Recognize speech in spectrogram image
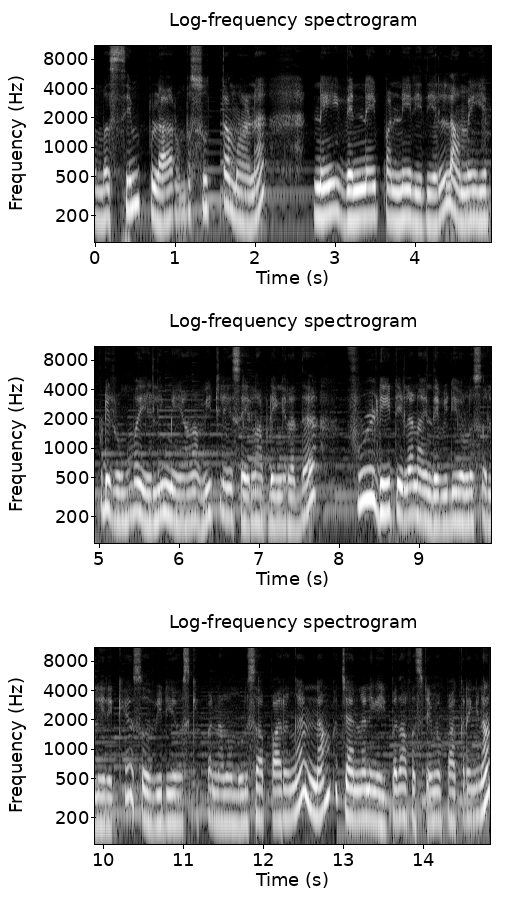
ரொம்ப சிம்பிளாக ரொம்ப சுத்தமான நெய் வெண்ணெய் பன்னீர் இது எல்லாமே எப்படி ரொம்ப எளிமையாக வீட்டிலேயே செய்யலாம் அப்படிங்கிறத ஃபுல் டீட்டெயிலாக நான் இந்த வீடியோவில் சொல்லியிருக்கேன். ஸோ வீடியோவை ஸ்கிப் பண்ணாமல் முழுசாக பாருங்கள் நம்ம சேனலை நீங்கள் இப்போ தான் ஃபஸ்ட் டைம் பார்க்குறீங்கன்னா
